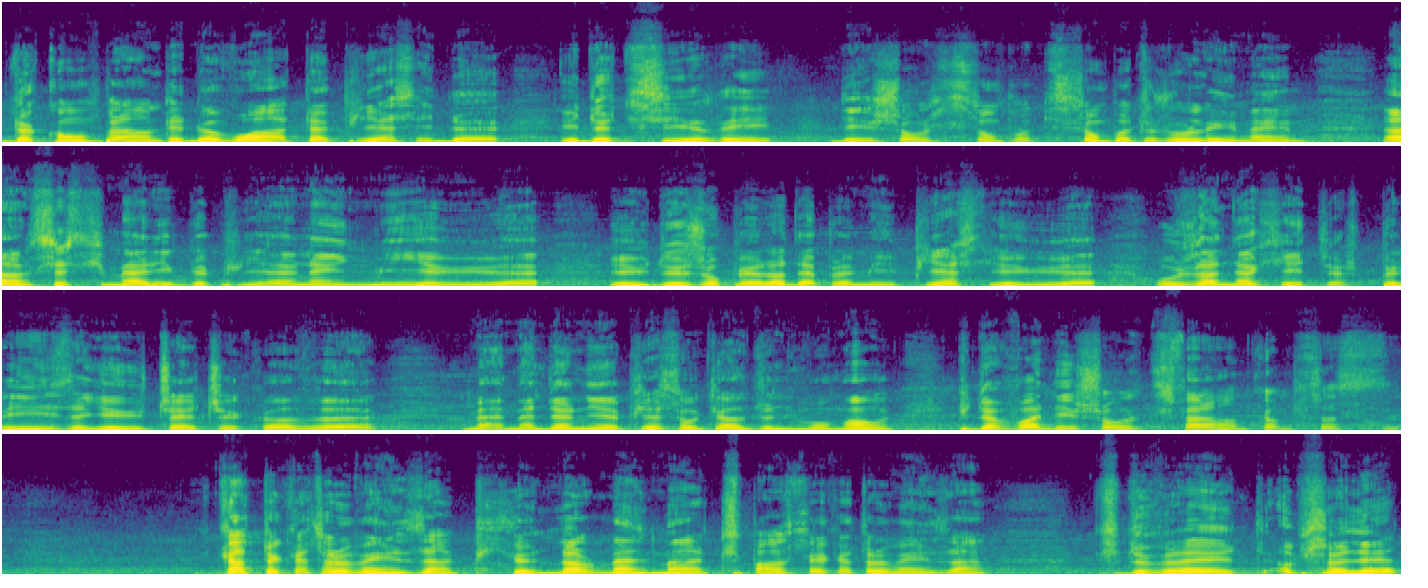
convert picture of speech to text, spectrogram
de comprendre et de voir ta pièce et de, et de tirer des choses qui ne sont, pas- toujours les mêmes. Alors, c'est ce qui m'arrive depuis un an et demi. Il y a eu, euh, il y a eu deux opéras d'après mes pièces. Il y a eu euh, Hosanna qui a été reprise. Il y a eu Tchétchékov, euh, ma, ma dernière pièce au Théâtre du Nouveau Monde. Puis de voir des choses différentes comme ça, quand tu as 80 ans, puis que normalement, tu penses qu'à 80 ans, tu devrais être obsolète,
